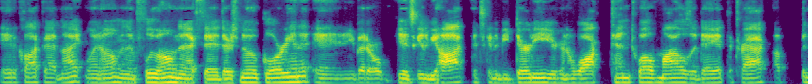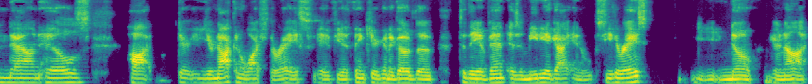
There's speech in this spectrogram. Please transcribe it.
eight o'clock that night, went home and then flew home the next day. There's no glory in it. And you better, it's going to be hot. It's going to be dirty. You're going to walk 10, 12 miles a day at the track, up and down hills, hot. You're not going to watch the race. If you think you're going to go to the, to the event as a media guy and see the race, you, no, you're not.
